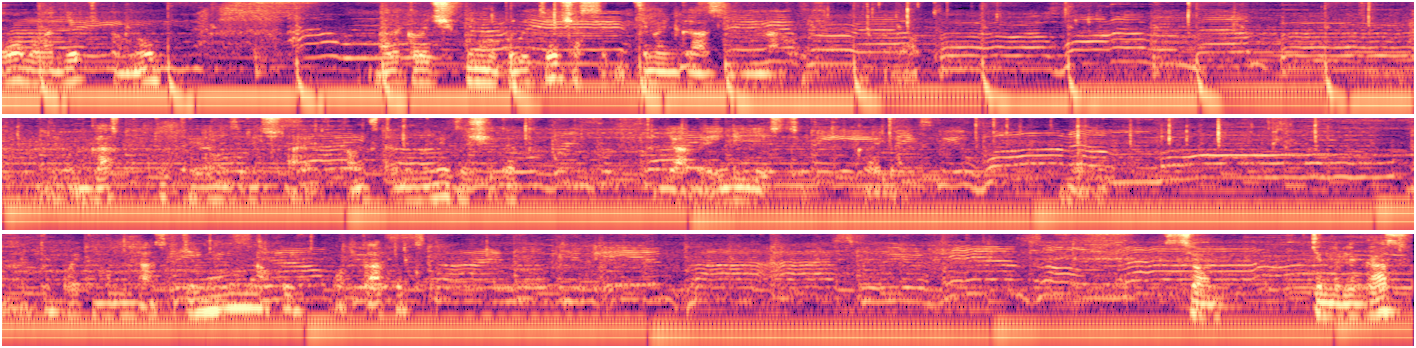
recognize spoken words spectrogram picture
О, молодец, ну. Надо, короче, к нему полететь сейчас и кинуть газ. Нахуй. Тут реально разрешает, потому что нет защиты от яда, или есть какая-то. Поэтому, поэтому газ кинем нахуй, вот так вот. Все, кинули газ,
